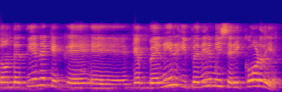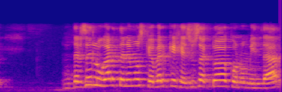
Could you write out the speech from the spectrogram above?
donde tiene eh, que, venir y pedir misericordia. En tercer lugar, tenemos que ver que Jesús actuaba con humildad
